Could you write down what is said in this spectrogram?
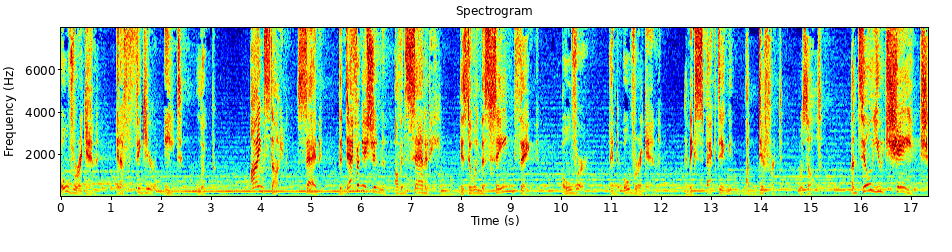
over again in a figure eight loop. Einstein said the definition of insanity is doing the same thing over and over again and expecting a different result. Until you change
